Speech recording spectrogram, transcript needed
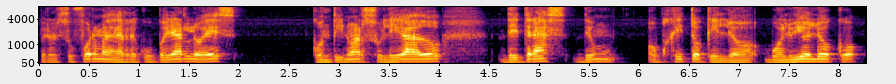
pero su forma de recuperarlo es continuar su legado detrás de un objeto que lo volvió loco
